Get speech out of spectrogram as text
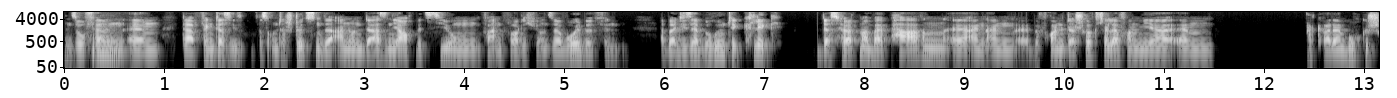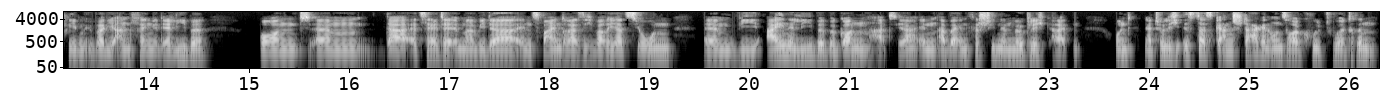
Insofern, mhm. ähm, da fängt das, das Unterstützende an und da sind ja auch Beziehungen verantwortlich für unser Wohlbefinden. Aber dieser berühmte Klick, das hört man bei Paaren. Äh, ein, ein befreundeter Schriftsteller von mir ähm, hat gerade ein Buch geschrieben über die Anfänge der Liebe. Und ähm, da erzählt er immer wieder in 32 Variationen, ähm, wie eine Liebe begonnen hat, ja, in, aber in verschiedenen Möglichkeiten. Und natürlich ist das ganz stark in unserer Kultur drin,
